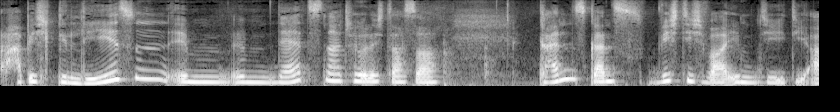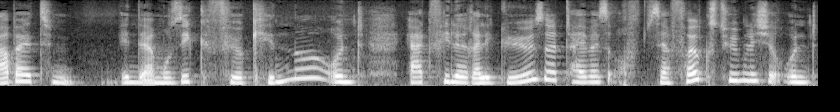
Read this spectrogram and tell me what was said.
habe ich gelesen im, im Netz natürlich, dass er ganz, ganz wichtig war, ihm die, die Arbeit in der Musik für Kinder und er hat viele religiöse, teilweise auch sehr volkstümliche und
